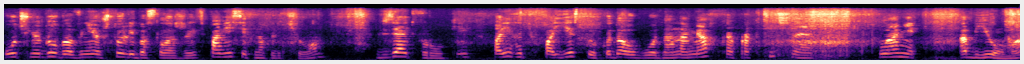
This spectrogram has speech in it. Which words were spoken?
Очень удобно в нее что-либо сложить, повесить на плечо, взять в руки, поехать в поездку куда угодно. Она мягкая, практичная в плане объема.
